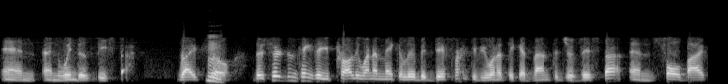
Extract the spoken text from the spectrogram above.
and and Windows Vista, right? Hmm. So there's certain things that you probably want to make a little bit different if you want to take advantage of Vista and fall back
